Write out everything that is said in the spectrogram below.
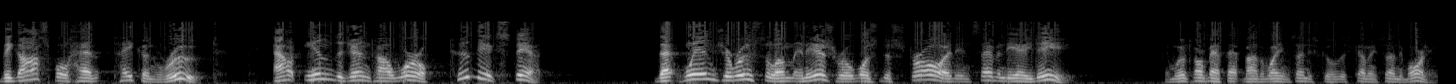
the gospel had taken root out in the Gentile world to the extent that when Jerusalem and Israel was destroyed in 70 AD, and we'll talk about that, by the way, in Sunday school this coming Sunday morning.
